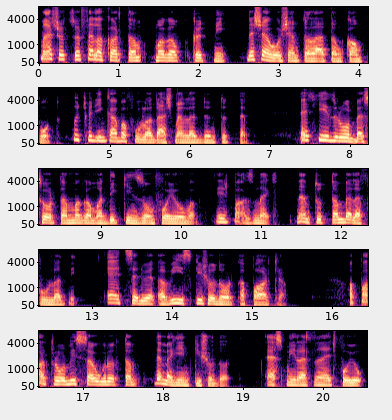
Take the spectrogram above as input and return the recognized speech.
Másodszor fel akartam magam kötni, de sehol sem találtam kampót, úgyhogy inkább a fulladás mellett döntöttem. Egy hídról beszórtam magam a Dickinson folyóba, és bazd meg, nem tudtam belefulladni. Egyszerűen a víz kisodort a partra. A partról visszaugrottam, de megint kisodort. Eszméletlen egy folyó.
